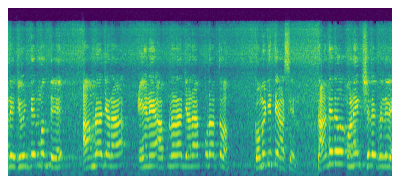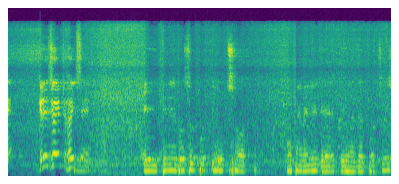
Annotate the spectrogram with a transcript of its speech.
গ্রাজুয়েটদের মধ্যে আমরা যারা, এনে আপনারা যারা পুরাতন কমিটিতে আছেন, তাদেরও অনেক ছেলে ফেলে গ্রাজুয়েট হয়েছে। এই তিরিশ বছর পূর্তি উৎসব ও ফ্যামিলি ডে দুই হাজার পঁচিশ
